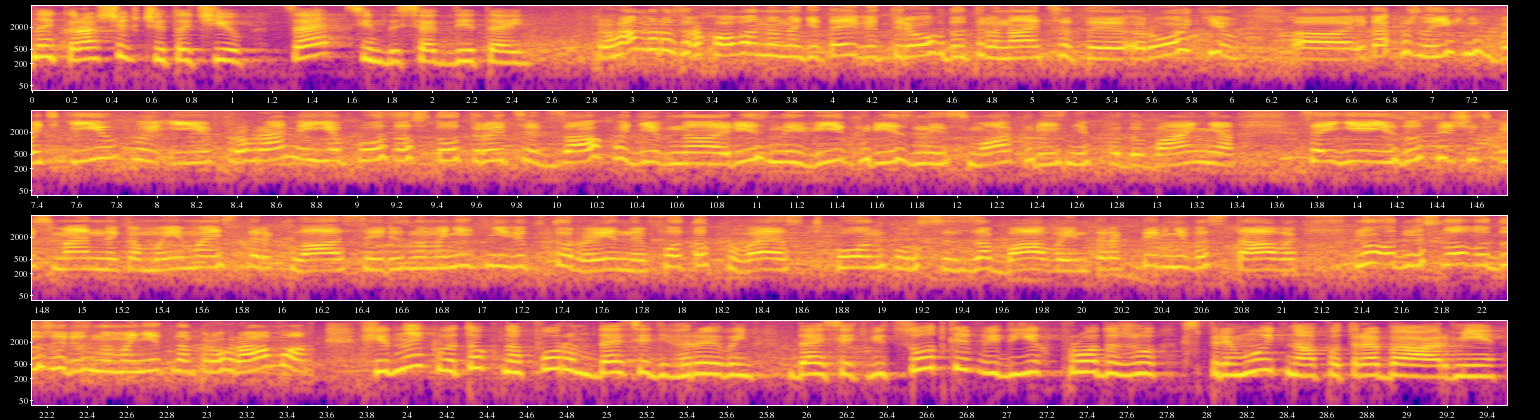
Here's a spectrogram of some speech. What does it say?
найкращих читачів. Це 70 дітей. Програма розрахована на дітей від 3 до 13 років і також на їхніх батьків. І в програмі є поза 130 заходів на різний вік, різний смак, різні вподобання. Це є і зустрічі з письменниками, і майстер-класи, і різноманітні вікторини, фотоквест, конкурси, забави, інтерактивні вистави. Ну, одне слово, дуже різноманітна програма. Вхідний квиток на форум 10 гривень. 10% від їх продажу спрямують на потреби армії.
